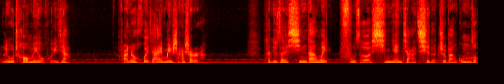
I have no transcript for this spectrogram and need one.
刘超没有回家，反正回家也没啥事儿啊，他就在新单位负责新年假期的值班工作。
